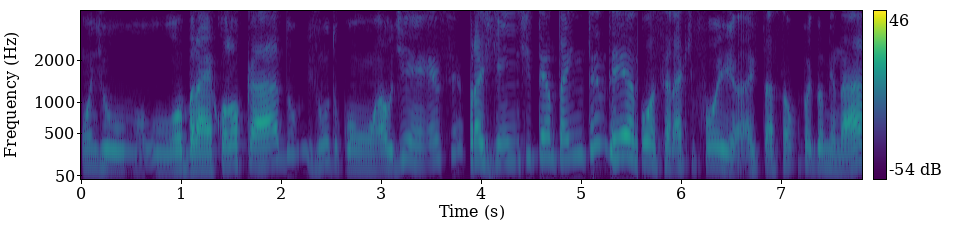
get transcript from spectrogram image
onde o, o O'Brien é colocado junto com a audiência pra gente tentar entender, pô, será que foi a estação foi dominada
